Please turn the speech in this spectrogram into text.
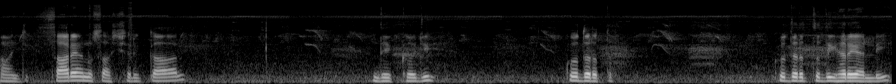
ਹਾਂਜੀ, ਸਾਰਿਆਂ ਨੂੰ ਸਤਿ ਸ਼੍ਰੀ ਅਕਾਲ। ਦੇਖੋ ਜੀ, ਕੁਦਰਤ ਕੁਦਰਤ ਦੀ ਹਰਿਆਲੀ।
